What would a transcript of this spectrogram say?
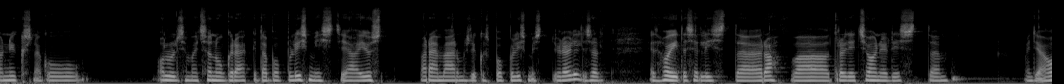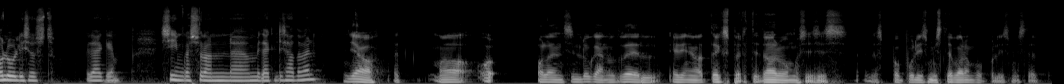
on üks nagu olulisemaid sõnu, kui rääkida populismist ja just paremäärmuslikust populismist üleüldiselt, et hoida sellist äh, rahva traditsioonilist, ma ei tea, olulisust kuidagi. Siim, kas sul on äh, midagi lisada veel? jaa, et ma olen siin lugenud veel erinevate ekspertide arvamusi siis sellest populismist ja parempopulismist, et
